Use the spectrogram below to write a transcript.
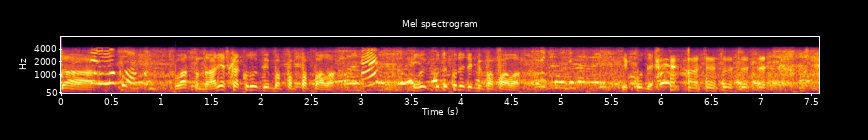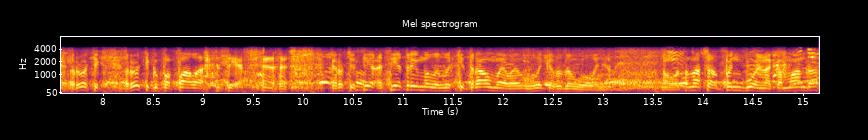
Да. Все класно. Класно, да. Олежка, куди ти поп- попала? А? Куди, куди, куди тобі попало? Нікуди. Нікуди. Росік, Росіку попала теж. Коротше, всі, всі отримали легкі травми, але велике задоволення. От, це наша пейнтбольна команда.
